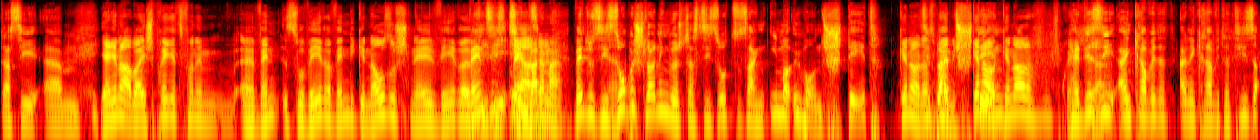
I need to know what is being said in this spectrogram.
dass sie, ähm, Ja, genau, aber ich spreche jetzt von dem, äh, wenn es so wäre, wenn die genauso schnell wäre wenn, wie sie, die wenn, Erde. warte mal. wenn du sie so beschleunigen würdest, dass sie sozusagen immer über uns steht, Genau, das bleibt ich. Genau, stehen, genau davon spreche ich. hätte ja. sie ein Gravita eine gravitative,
